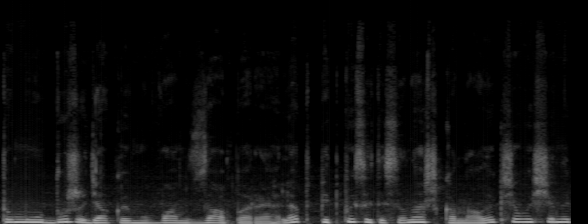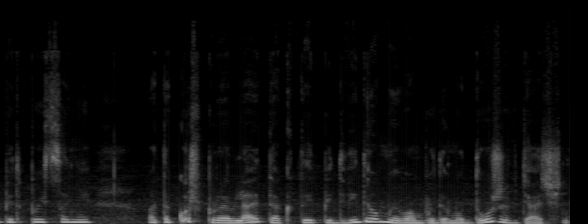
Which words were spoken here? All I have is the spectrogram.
Тому дуже дякуємо вам за перегляд. Підписуйтесь на наш канал, якщо ви ще не підписані. А також проявляйте актив під відео, ми вам будемо дуже вдячні.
